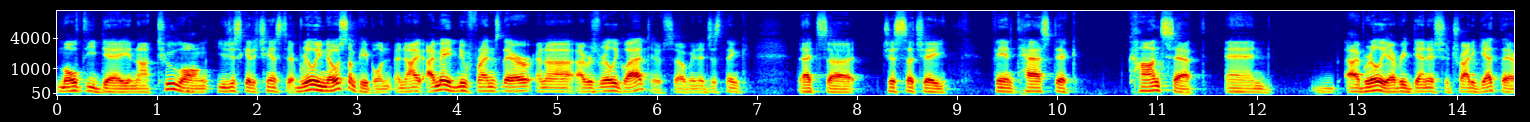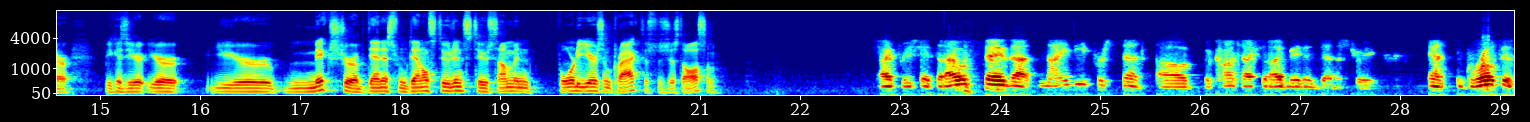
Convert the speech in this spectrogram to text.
multi-day and not too long, you just get a chance to really know some people. And, and I, I, made new friends there, and uh, I was really glad to. So I mean, I just think that's uh, just such a fantastic concept, and I really every dentist should try to get there because you're you're your mixture of dentists from dental students to some in 40 years in practice was just awesome. I appreciate that. I would say that 90% of the contacts that I've made in dentistry, and growth is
